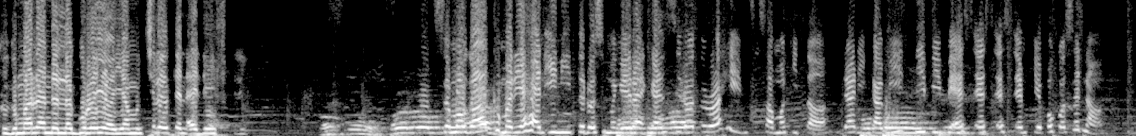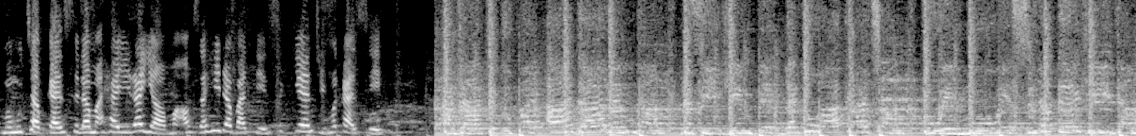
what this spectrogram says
kegemaran dan lagu raya yang menceritakan Aidilfitri. Semoga kemeriahan ini terus mengeratkan silaturahim sesama kita. Dari kami TVBSS SMK Pokok Sena mengucapkan selamat hari raya. Maaf zahir dan batin. Sekian terima kasih. Ada ketupat ada rendang. Nasi himpit dan kuah kacang. Kuih muih sudah terhidang.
